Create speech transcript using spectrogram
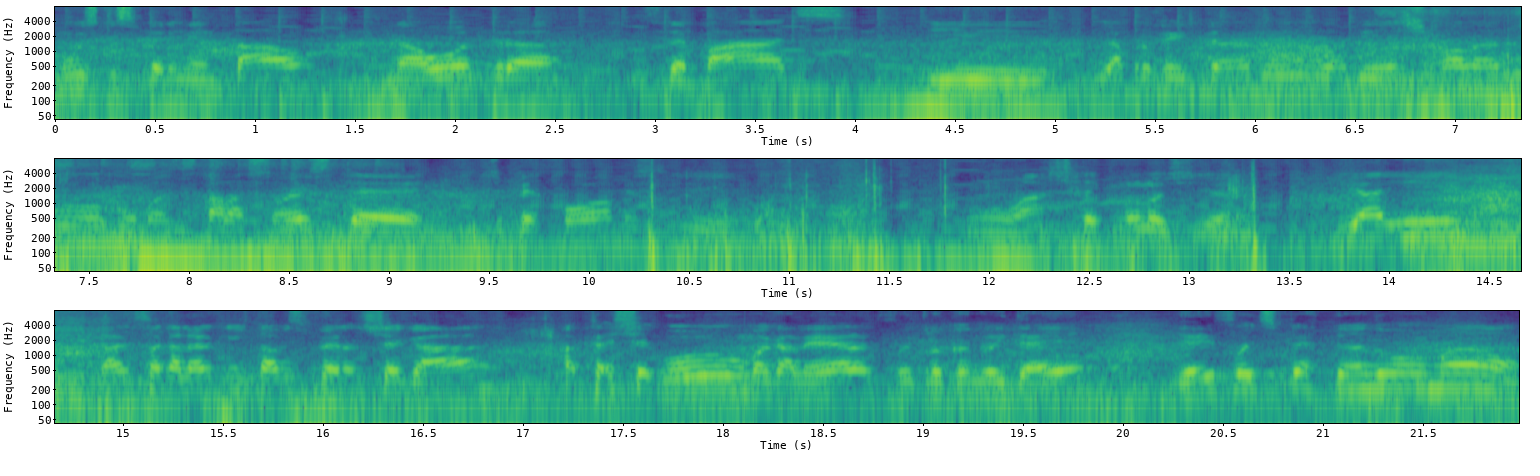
música experimental, na outra os debates e, e aproveitando o ambiente rolando algumas instalações de, de performance com arte e tecnologia. Né? E aí, essa galera que a gente estava esperando chegar, até chegou uma galera, foi trocando uma ideia, e aí foi despertando uma,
